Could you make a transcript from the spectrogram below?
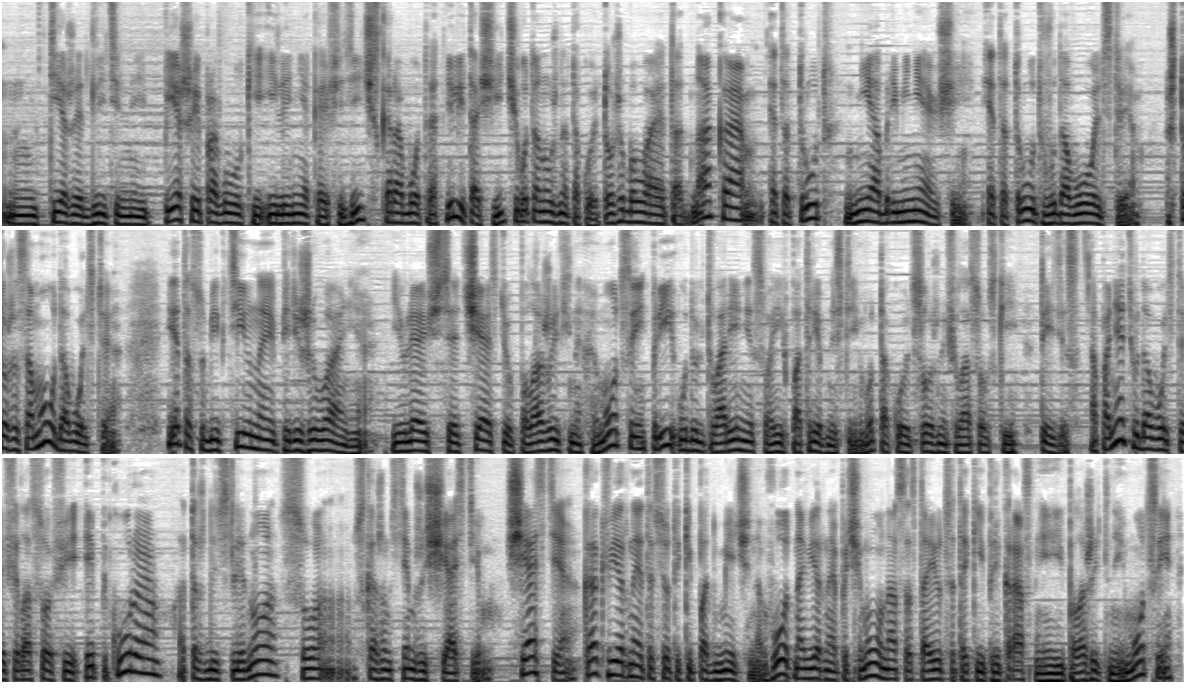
те же длительные пешие прогулки или некая физическая работа, или тащить чего-то нужно, такое тоже бывает. Однако это труд не обременяющий, это труд в удовольствие. Что же само удовольствие? Это субъективное переживание, являющееся частью положительных эмоций при удовлетворении своих потребностей. Вот такой вот сложный философский тезис. А понятие удовольствия в философии Эпикура отождествлено со, скажем, с тем же счастьем. Счастье, как верно это все-таки подмечено. Вот, наверное, почему у нас остаются такие прекрасные и положительные эмоции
